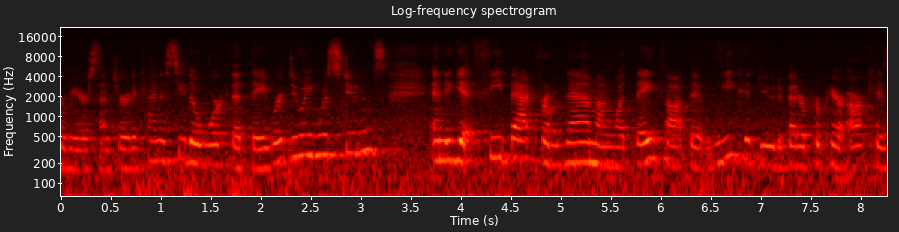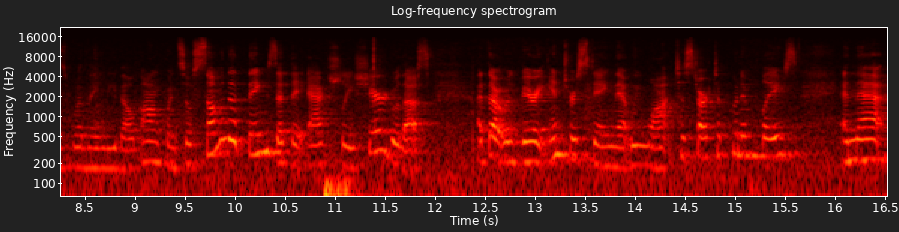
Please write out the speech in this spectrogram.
Career Center to kind of see the work that they were doing with students and to get feedback from them on what they thought that we could do to better prepare our kids when they leave Algonquin. So some of the things that they actually shared with us, I thought was very interesting that we want to start to put in place. And that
